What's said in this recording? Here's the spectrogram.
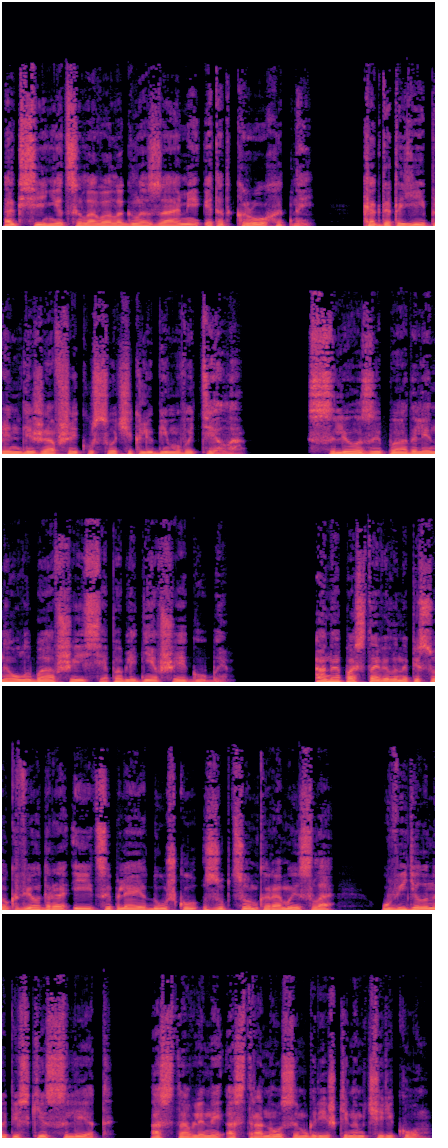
Аксинья целовала глазами этот крохотный, когда-то ей принадлежавший кусочек любимого тела. Слезы падали на улыбавшиеся, побледневшие губы. Она поставила на песок ведра и, цепляя дужку зубцом коромысла, увидела на песке след, оставленный остроносым Гришкиным череком.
